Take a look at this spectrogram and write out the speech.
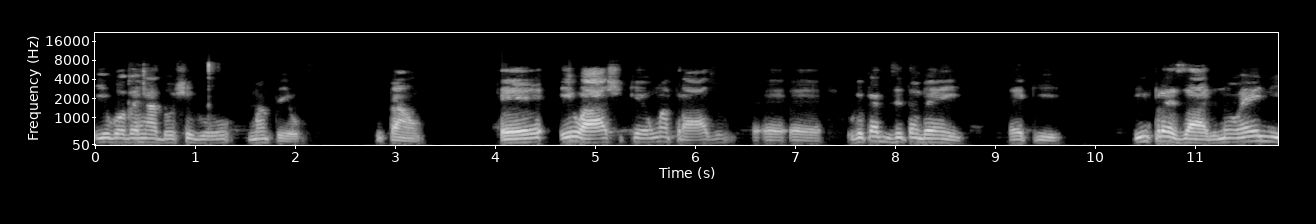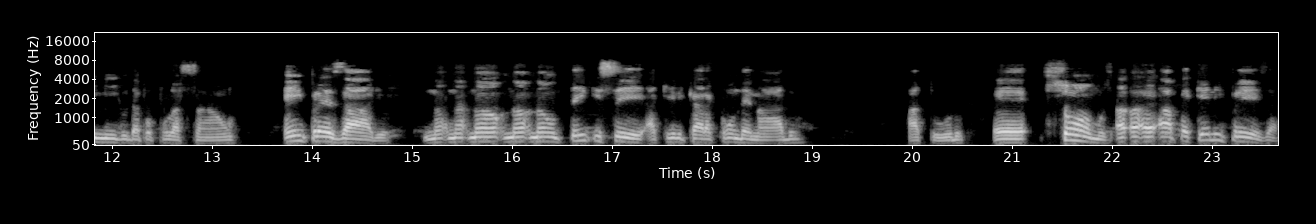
e o governador chegou, manteu. Então, é, eu acho que é um atraso. É, é, o que eu quero dizer também é que empresário não é inimigo da população. Empresário não, não, não, não tem que ser aquele cara condenado a tudo. É, somos, a, a, a, pequena empresa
